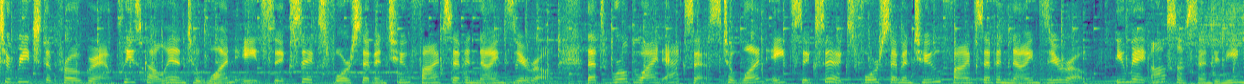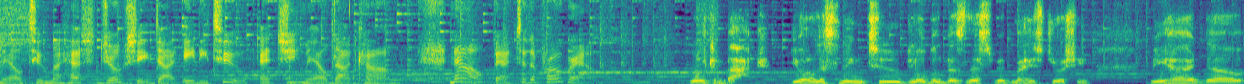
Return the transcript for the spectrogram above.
To reach the program, please call in to 1 866 472 5790. That's worldwide access to 1 866 472 5790. You may also send an email to maheshjoshi.82 at gmail.com. Now, back to the program. Welcome back. You are listening to Global Business with Mahesh Joshi we had a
